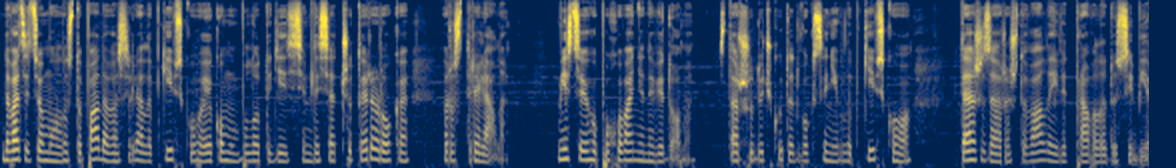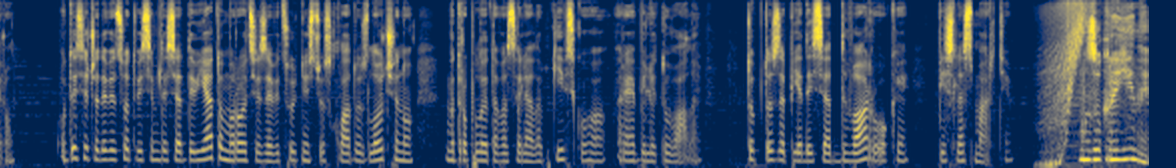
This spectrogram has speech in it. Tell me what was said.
27 листопада Василя Липківського, якому було тоді 74 роки, розстріляли. Місце його поховання невідоме. Старшу дочку та двох синів Липківського теж заарештували і відправили до Сибіру. У 1989 році за відсутністю складу злочину митрополита Василя Лепківського реабілітували, тобто за 52 роки після смерті. З України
